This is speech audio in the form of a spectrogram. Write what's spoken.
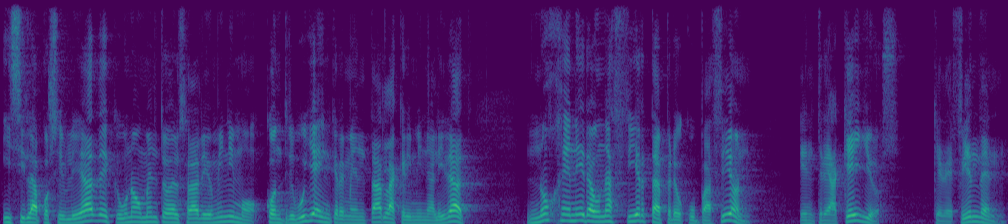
Y si la posibilidad de que un aumento del salario mínimo contribuya a incrementar la criminalidad no genera una cierta preocupación entre aquellos que defienden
